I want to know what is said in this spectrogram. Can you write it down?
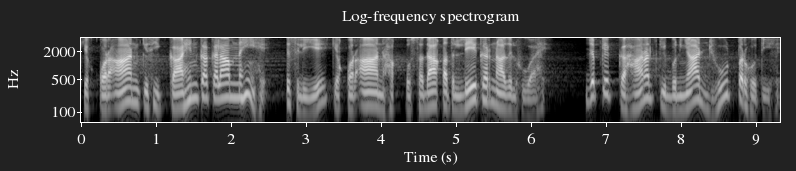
کہ قرآن کسی کاہن کا کلام نہیں ہے، اس لیے کہ قرآن حق و صداقت لے کر نازل ہوا ہے، جبکہ کہانت کی بنیاد جھوٹ پر ہوتی ہے۔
